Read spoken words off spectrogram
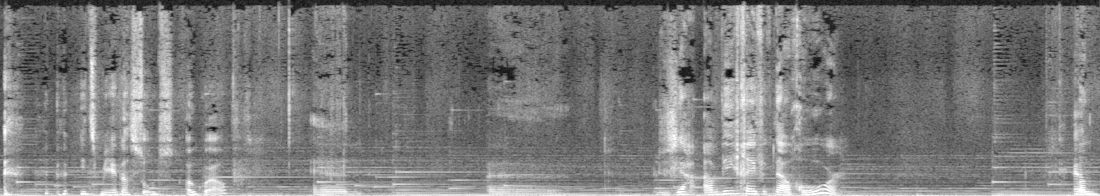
Iets meer dan soms ook wel. En eh, dus ja, aan wie geef ik nou gehoor? En Want-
